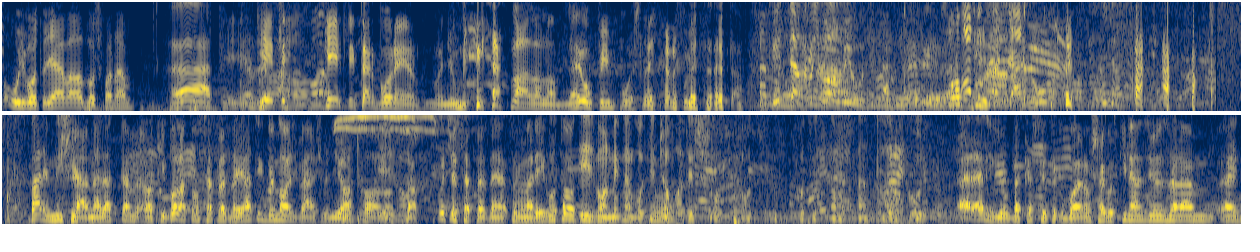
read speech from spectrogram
Úgy volt, hogy elvállalod, most már nem. Hát, két, két liter borér, mondjuk még elvállalom, de jó pimpós legyen, úgy szeretem. Krisztián, hogy valami jót? Bálint Misi áll mellettem, aki Balaton Szepezne játszik, de Nagyvázsonyi, azt hallottam. Hogyha Szepezne játszom, már régóta ott? Így van, még nem volt itt csapat, és ott, ott fociztam, így alakult. El- Elég jól bekezdtétek a bajnokságot, 9 győzelem, egy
